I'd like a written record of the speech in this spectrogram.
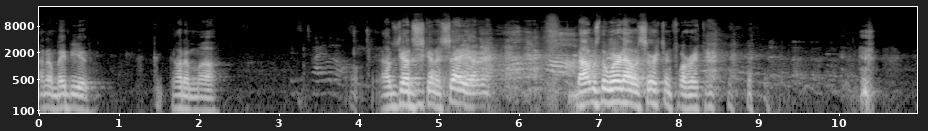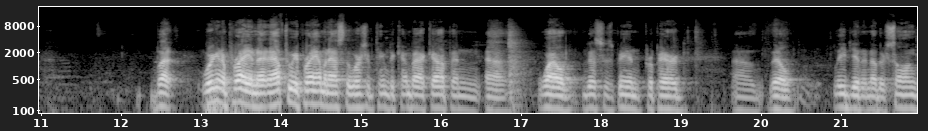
I don't know, maybe you got them. Uh, I was just going to say, uh, that was the word I was searching for right there. but we're going to pray, and after we pray, I'm going to ask the worship team to come back up, and uh, while this is being prepared, uh, they'll lead you in another song.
